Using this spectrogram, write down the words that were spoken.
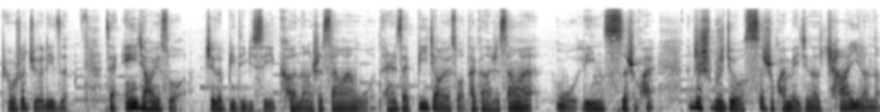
比如说，举个例子，在 A 交易所，这个 BTC 可能是三万五，但是在 B 交易所，它可能是三万五零四十块。那这是不是就有四十块美金的差异了呢？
